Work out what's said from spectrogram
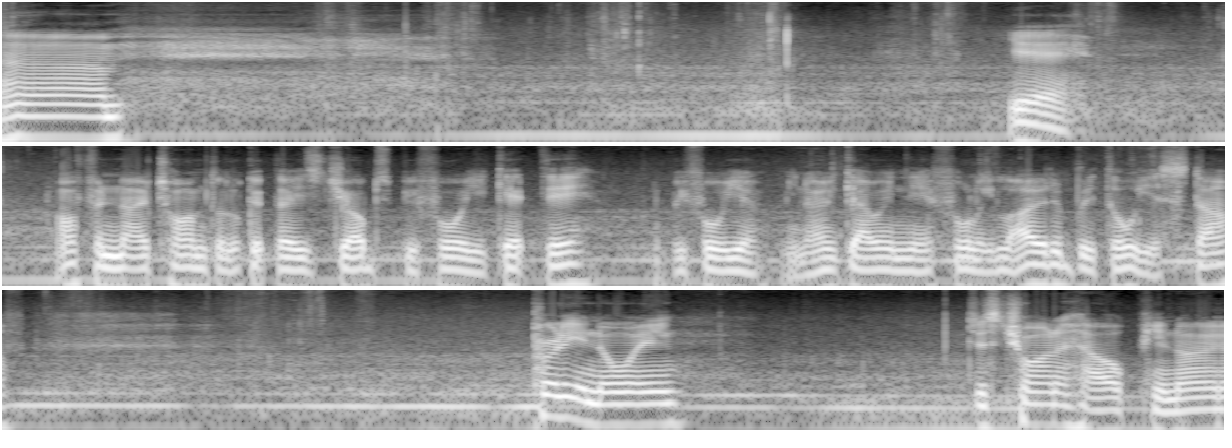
Um, yeah, often no time to look at these jobs before you get there, before you, you know, go in there fully loaded with all your stuff. Pretty annoying. Just trying to help, you know.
